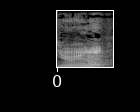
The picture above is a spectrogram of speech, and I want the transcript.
You're in it.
